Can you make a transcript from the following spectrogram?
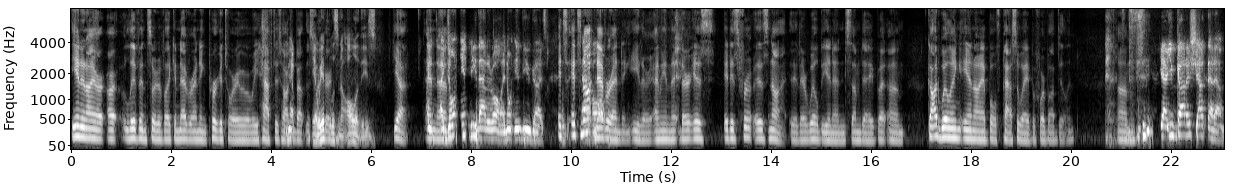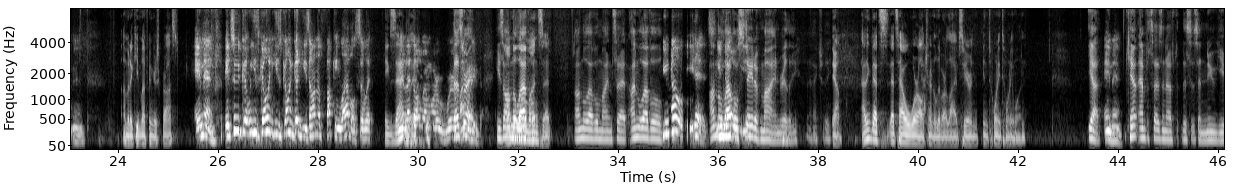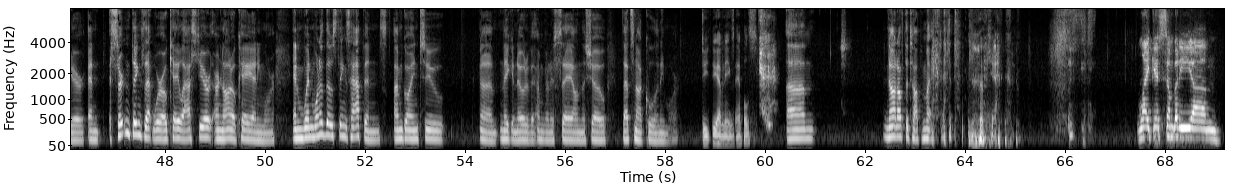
Ian and I are, are live in sort of like a never ending purgatory where we have to talk Yeah. about this. Yeah, we have to record. listen to all of these. Yeah, I, and I um, don't envy that at all. I don't envy you guys. It's it's not all. never ending either. I mean, there is it is for is not. There will be an end someday, but um, God willing, Ian and I both pass away before Bob Dylan. Um, Yeah, you gotta shout that out, man. I'm gonna keep my fingers crossed. Amen. It's a good. He's going. He's going good. He's on the fucking level. So it, you know, Exactly. that's all we're, we're, that's I'm right. He's on, the, level, mindset. On the level mindset, on the level, You know he is. on the know level state is. of mind. Really, actually. Yeah. I think that's that's how we're all trying to live our lives here in, in 2021. Yeah, Amen. can't emphasize enough that this is a new year and certain things that were okay last year are not okay anymore and when one of those things happens i'm going to um, make a note of it i'm going to say on the show that's not cool anymore Do, do you have any examples? um, not off the top of my head okay. Like if somebody um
